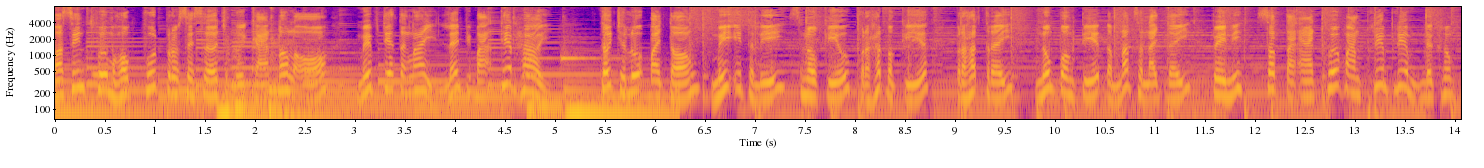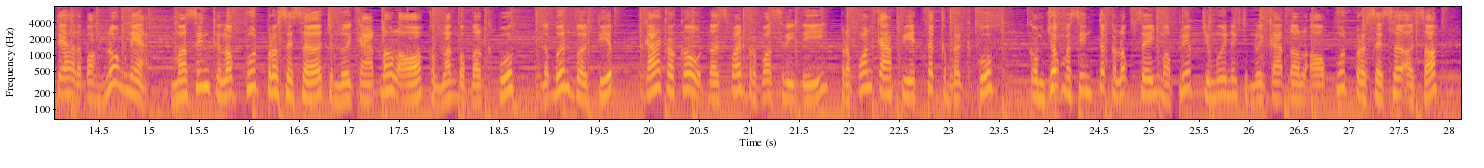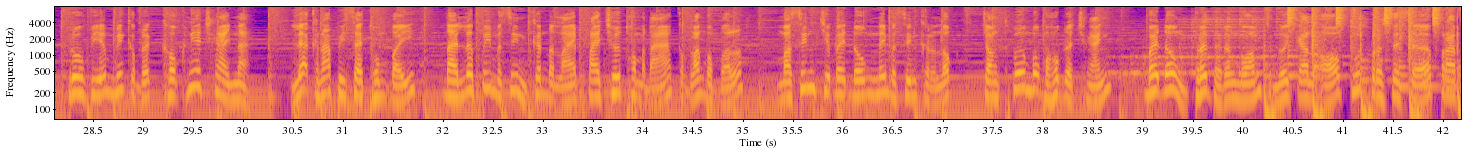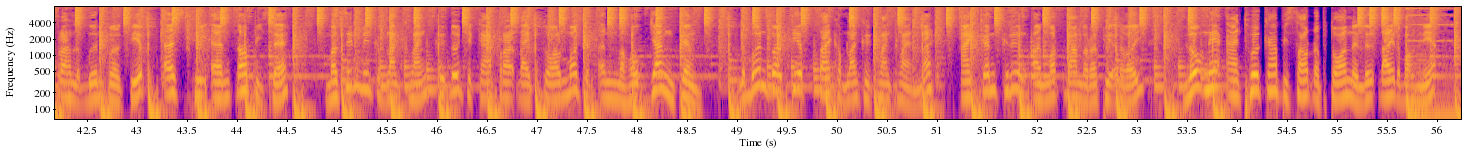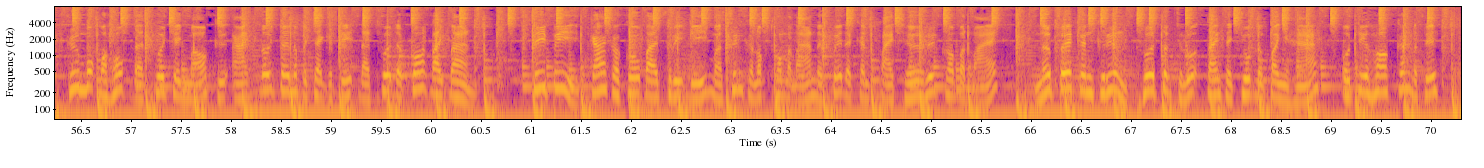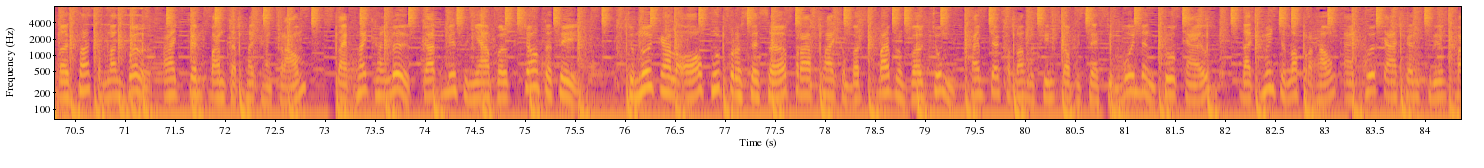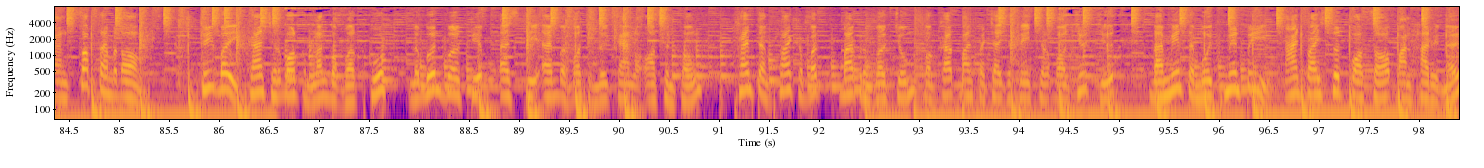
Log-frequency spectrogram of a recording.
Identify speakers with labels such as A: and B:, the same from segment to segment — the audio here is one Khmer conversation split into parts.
A: ម៉ាស៊ីនធ្វើម្ហូប Food Processor ជំនួយការដ៏ល្អមេផ្ទះទាំងឡាយលែងពិបាកទៀតហើយទៅជាលក់បៃតងមីអ៊ីតាលីស្នូគៀវប្រហិតបង្គាប្រហិតត្រីនំពងទាដំណាប់សណ្តែកដីពេលនេះសុទ្ធតែអាចធ្វើបានភ្លាមៗនៅក្នុងផ្ទះរបស់លោកអ្នកម៉ាស៊ីនក្លុក Food Processor ជំនួយការដ៏ល្អកម្លាំងបង្វិលខ្ពស់ល្បឿនវិលទាបការកកោដោយស្វ័យប្រវត្តិ 3D ប្រព័ន្ធការពារទឹកកម្រិតខ្ពស់កុំយកម៉ាស៊ីនទឹកក្លុកផ្សេងមកប្រៀបជាមួយនឹងជំនួយការដ៏ល្អ Food Processor ឲ្យសោះ ព្រោះវាមានកម្រិតខុសគ្នាឆ្ងាយណាស់លក្ខណៈពិសេសធំ3ដែលលើសពីម៉ាស៊ីនកិនបន្លែផ្លែឈើធម្មតាកម្លាំងបង្វិលម៉ាស៊ីនជាបេះដូងនៃម៉ាស៊ីនក្រឡុកចង់ធ្វើមុខម្ហូបដ៏ឆ្ងាញ់បេះដូងត្រូវតែរឹងមាំជំនួយការល្អ Food Processor ប្រើប្រាស់ល្បឿនវិលទាប STM ដ៏ពិសេសម៉ាស៊ីនមានកម្លាំងខ្លាំងគឺដូចជាការប្រើដៃផ្ទាល់មកចម្អិនម្ហូបយ៉ាងអញ្ចឹងល្បឿនវិលទាបតែកម្លាំងគឺខ្លាំងខ្លាំងណាស់អាចកិនគ្រឿងឲ្យម៉ត់បាន100%លោកអ្នកអាចធ្វើការពិសោធន៍ដោយផ្ទាល់នៅលើដៃរបស់អ្នក គឺមុខម្ហូបដែលធ្វើចេញមកគឺអាចដូចទៅនឹងបច្ចេកទេសដែលធ្វើដោយផ្ទាល់ដៃបានទី2ការកកោបែប 3D ម៉ាស៊ីនក្លុកធម្មតានៅពេលដែលកិនផ្លែឈើឬក៏បន្លែនៅពេលកិនគ្រឿងធ្វើទឹកជ្រលក់តែងតែជួបនឹងបញ្ហាឧទាហរណ៍កិនម្ទេសដោយសារកម្លាំងវិលអាចកិនបានតែផ្នែកខាងក្រោមតែផ្នែកខាងលើកើតមានសញ្ញាវិលខ្យល់ទៅទេជំនួយការល្អ Food Processor ប្រើផ្លែកំបិតបែបរង្វិលជុំថែមទាំងកម្លាំងម៉ាស៊ីនដ៏ពិសេសជាមួយនឹងតួកែវដែលគ្មានចន្លោះប្រហោងអាចធ្វើការកិនគ្រឿងបានសពតែម្ដង ទី3ការច្របល់កម្លាំងបង្វិលខ្ពស់ល្បឿនវិលទាប STM របស់ជំនួយការល្អសិនផុងថែមទាំងផ្លែកបិតបែបរង្វិលជុំបង្កើតបានបច្ចេកទេសច្របល់យឺតយឺតដែលមានតែមួយគ្មានពីរអាចវាយសុទ្ធពណ៌សបានហើយឬនៅ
